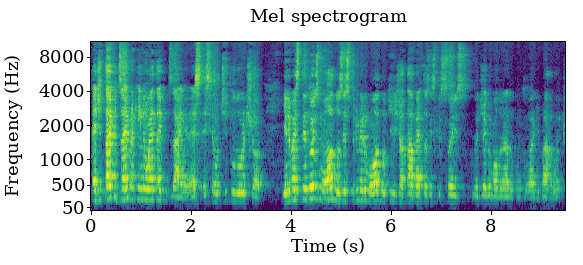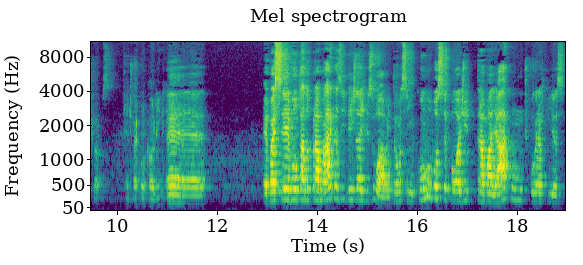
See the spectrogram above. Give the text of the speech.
é de type design para quem não é type designer. Esse, esse é o título do workshop. E ele vai ter dois módulos. Esse primeiro módulo, que já está aberto as inscrições no diegomaldonado.org barra workshops, A gente vai colocar o link. é, é, vai ser voltado para marcas e identidade visual. Então, assim, como você pode trabalhar com tipografias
